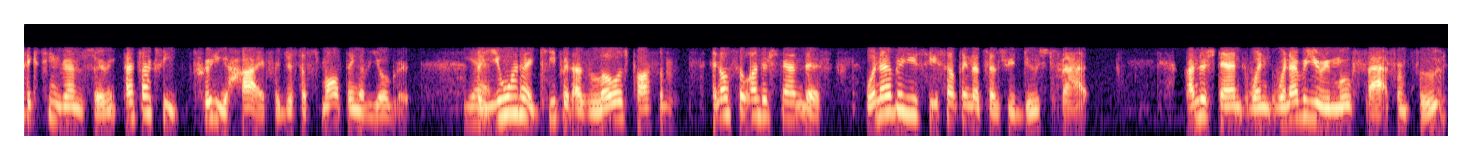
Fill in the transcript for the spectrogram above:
16 grams a serving. That's actually pretty high for just a small thing of yogurt. Yes. But you want to keep it as low as possible. And also understand this: whenever you see something that says reduced fat, understand when whenever you remove fat from food,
